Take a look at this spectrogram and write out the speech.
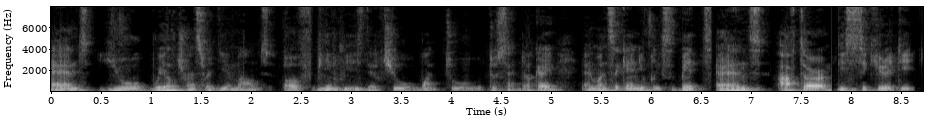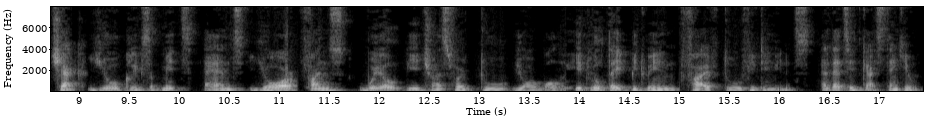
and you will transfer the amount of BNBs that you want to, to send. Okay. And once again, you click click submit. And after this security check, you click submit and your funds will be transferred to your wallet. It will take between 5 to 15 minutes. And that's it guys. Thank you.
